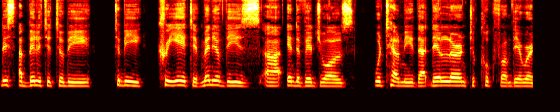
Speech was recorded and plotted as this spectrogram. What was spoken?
this ability to be to be creative. Many of these uh, individuals would tell me that they learned to cook from they were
